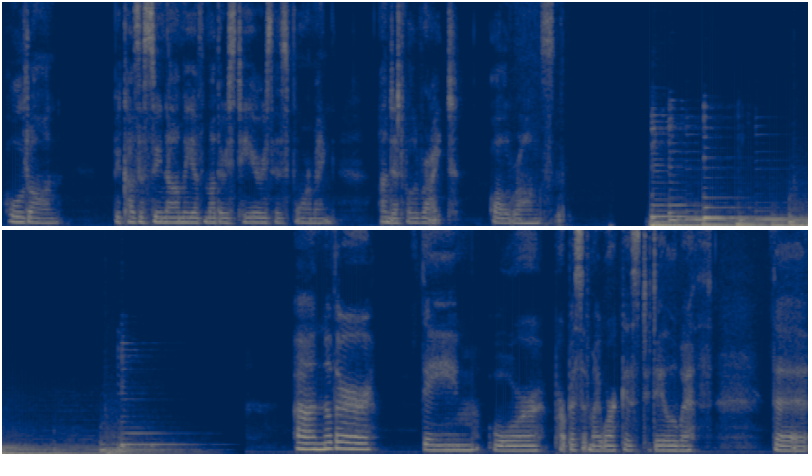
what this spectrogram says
Hold on, because a tsunami of mother's tears is forming and it will right all wrongs. Another theme or purpose of my work is to deal with the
